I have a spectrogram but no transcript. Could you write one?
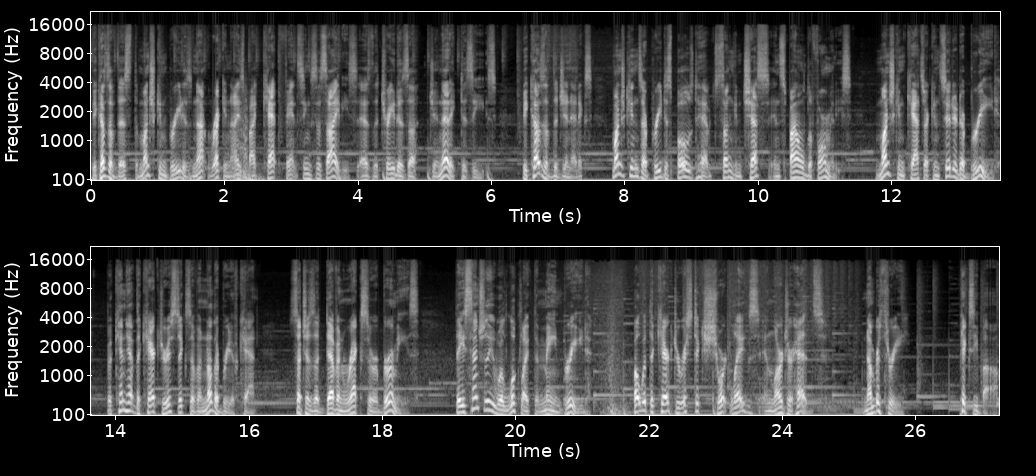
Because of this, the Munchkin breed is not recognized by cat fancying societies as the trait is a genetic disease. Because of the genetics, Munchkins are predisposed to have sunken chests and spinal deformities. Munchkin cats are considered a breed, but can have the characteristics of another breed of cat, such as a Devon Rex or a Burmese. They essentially will look like the main breed, but with the characteristic short legs and larger heads. Number 3. Pixie Bob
